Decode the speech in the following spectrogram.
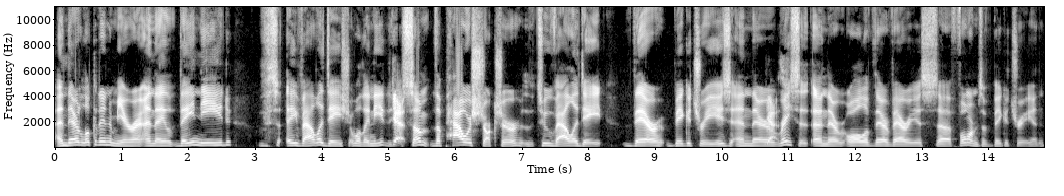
and they're looking in a mirror, and they they need a validation. Well, they need Yes. some the power structure to validate their bigotries and their Yes. races and their all of their various uh, forms of bigotry and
